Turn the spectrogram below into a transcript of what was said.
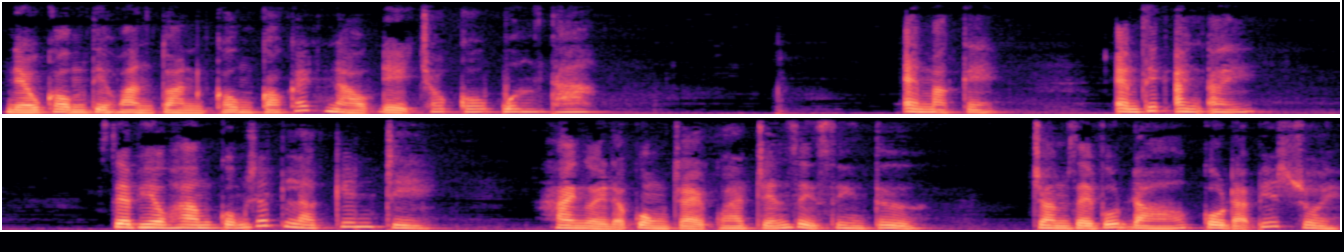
nếu không thì hoàn toàn không có cách nào để cho cô buông tha. Em mặc kệ, em thích anh ấy. Diệp Hiểu Hàm cũng rất là kiên trì. Hai người đã cùng trải qua chiến dịch sinh tử. Trong giây phút đó cô đã biết rồi.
